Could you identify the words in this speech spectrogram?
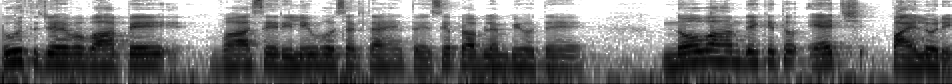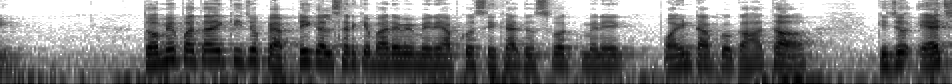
टूथ जो है वो वहाँ पे, वहाँ से रिलीव हो सकता है तो ऐसे प्रॉब्लम भी होते हैं। नोवा हम देखें तो एच पाइलोरी तो हमें पता है कि जो पैप्टिक अल्सर के बारे में मैंने आपको सिखाया था, उस वक्त मैंने एक पॉइंट आपको कहा था कि जो एच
